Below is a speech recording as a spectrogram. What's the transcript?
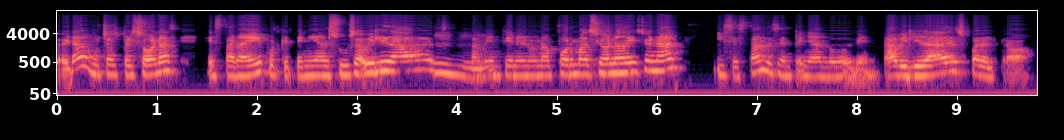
¿verdad? Muchas personas están ahí porque tenían sus habilidades, también tienen una formación adicional y se están desempeñando muy bien. Habilidades para el trabajo.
